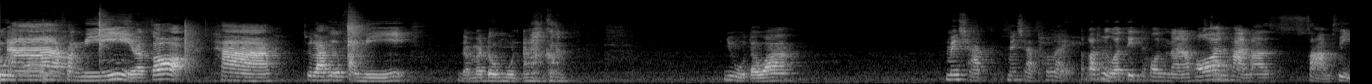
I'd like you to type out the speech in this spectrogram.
มูนอาฝั่งนี้แล้วก็ทาจุฬาเฮิร์บฝั่งนี้ เดี๋ยวมาดมมูนอาก่อน อยู่แต่ว่า ไม่ชัดไม่ชัดเท่าไหร่ก็ถือว่าติดทนนะ เพราะว่ามันผ่านมาสามสี่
